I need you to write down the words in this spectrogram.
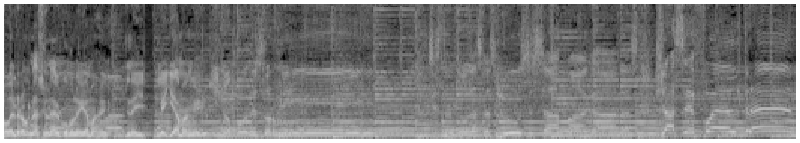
O el rock nacional como le llaman, le, le llaman ellos. Y no puedes dormir las luces apagadas. Ya se fue el tren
